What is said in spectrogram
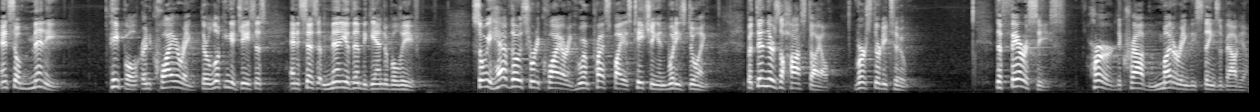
And so many people are inquiring. They're looking at Jesus, and it says that many of them began to believe. So we have those who are inquiring, who are impressed by his teaching and what he's doing. But then there's the hostile. Verse 32. The Pharisees heard the crowd muttering these things about him.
